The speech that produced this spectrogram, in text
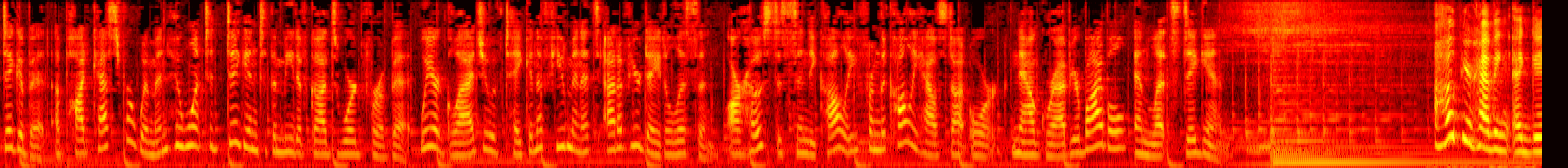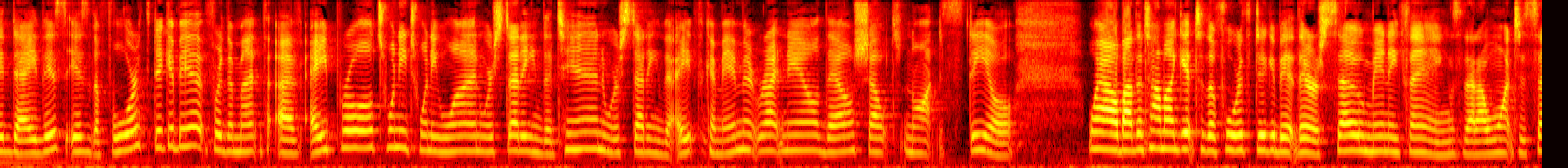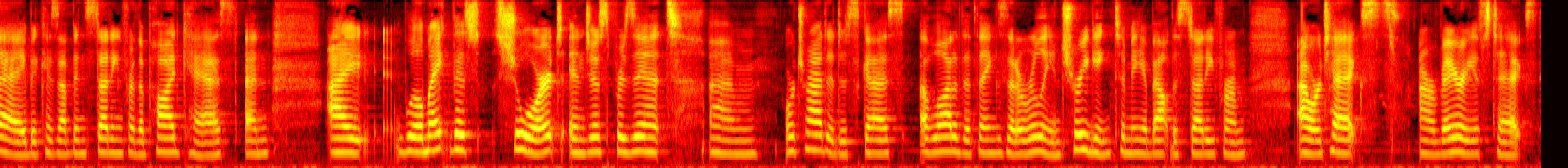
Dig a Bit, a podcast for women who want to dig into the meat of God's Word for a bit. We are glad you have taken a few minutes out of your day to listen. Our host is Cindy Colley from thecolleyhouse.org. Now grab your Bible and let's dig in. I hope you're having a good day. This is the fourth Dig a Bit for the month of April 2021. We're studying the 10, we're studying the eighth commandment right now Thou shalt not steal. Wow, by the time I get to the fourth dig a bit, there are so many things that I want to say because I've been studying for the podcast. And I will make this short and just present um, or try to discuss a lot of the things that are really intriguing to me about the study from our texts, our various texts.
